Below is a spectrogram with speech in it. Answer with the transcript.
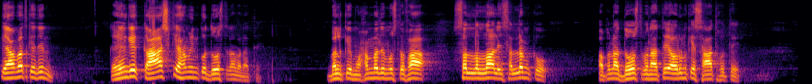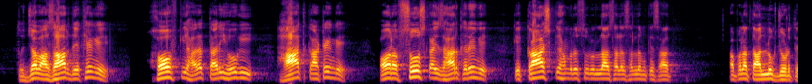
قیامت کے دن کہیں گے کاش کہ ہم ان کو دوست نہ بناتے، بلکہ محمد مصطفیٰ صلی اللہ علیہ وسلم کو اپنا دوست بناتے اور ان کے ساتھ ہوتے۔ تو جب عذاب دیکھیں گے، خوف کی حالت طاری ہوگی ہاتھ کاٹیں گے اور افسوس کا اظہار کریں گے کہ کاش کہ ہم رسول اللہ صلی اللہ علیہ وسلم کے ساتھ اپنا تعلق جوڑتے۔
